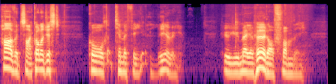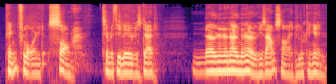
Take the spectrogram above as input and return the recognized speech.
Harvard psychologist called Timothy Leary, who you may have heard of from the Pink Floyd song. Timothy Leary is dead. No, no, no, no, no, no. He's outside looking in.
